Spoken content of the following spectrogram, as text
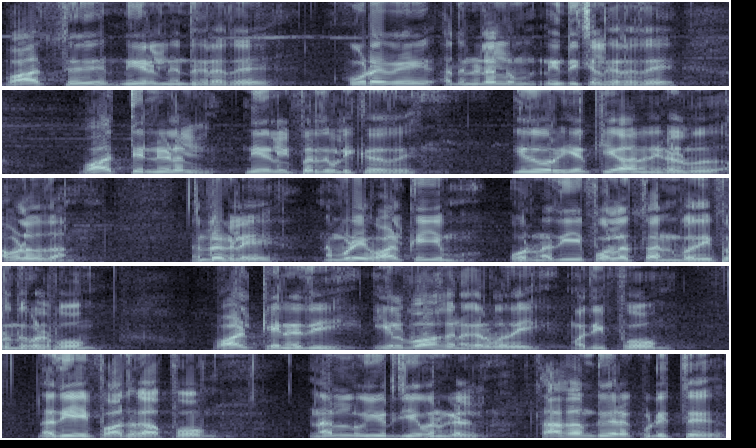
வாத்து நீரில் நீந்துகிறது கூடவே அது நிழலும் நீந்தி செல்கிறது. வாத்தின் நிழல் நீரில் பிரதிபலிக்கிறது. இது ஒரு இயற்கையான நிகழ்வு அவ்வளவுதான். நண்பர்களே நம்முடைய வாழ்க்கையும் ஒரு நதியைப் போலத்தான் என்பதை புரிந்து கொள்வோம் வாழ்க்கை நதி இயல்பாக நகர்வதை மதிப்போம். நதியை பாதுகாப்போம். நல் உயிர் ஜீவன்கள் தாகம் தீர குடித்து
